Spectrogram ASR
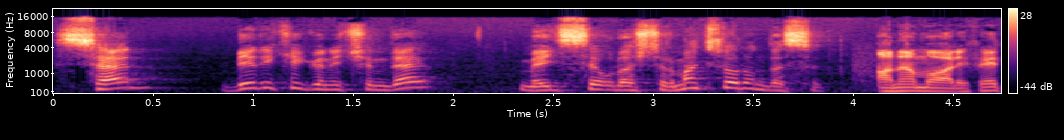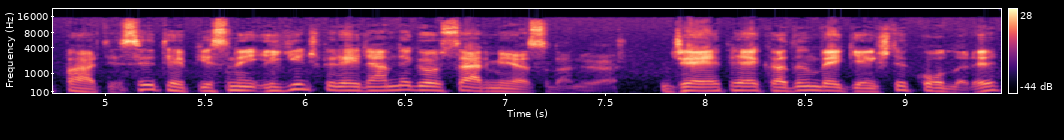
sen bir iki gün içinde meclise ulaştırmak zorundasın. Ana muhalefet partisi tepkisini ilginç bir eylemle göstermeye hazırlanıyor. CHP kadın ve gençlik kolları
